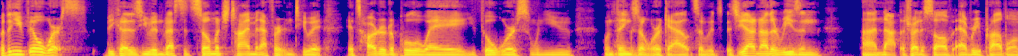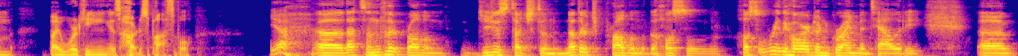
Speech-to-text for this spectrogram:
But then you feel worse because you've invested so much time and effort into it. It's harder to pull away. You feel worse when you, when things don't work out. So it's, it's yet another reason, uh, not to try to solve every problem by working as hard as possible. Yeah, uh, that's another problem. You just touched on another problem of the hustle, hustle really hard and grind mentality. Um,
